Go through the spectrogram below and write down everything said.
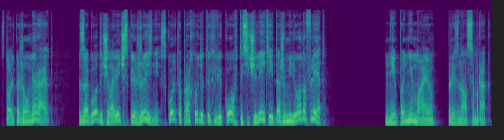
столько же умирают. За годы человеческой жизни сколько проходит их веков, тысячелетий и даже миллионов лет? Не понимаю, признался мрак.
